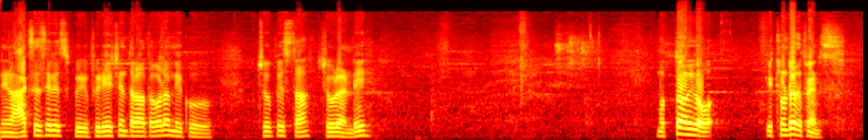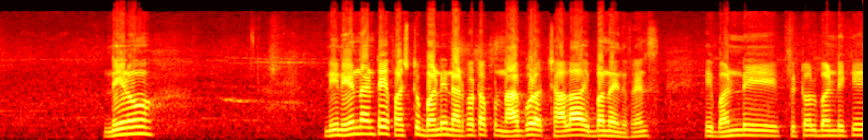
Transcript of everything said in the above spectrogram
నేను యాక్సెసరీస్ ఫిడ్ ఫిట్ చేసిన తర్వాత కూడా మీకు చూపిస్తా చూడండి. మొత్తం ఇగో ఇట్లుంటుంది ఫ్రెండ్స్. నేను నేనేందంటే ఫస్ట్ బండి నడిపేటప్పుడు నాకు కూడా చాలా ఇబ్బంది అయింది ఫ్రెండ్స్. ఈ బండి పెట్రోల్ బండికి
